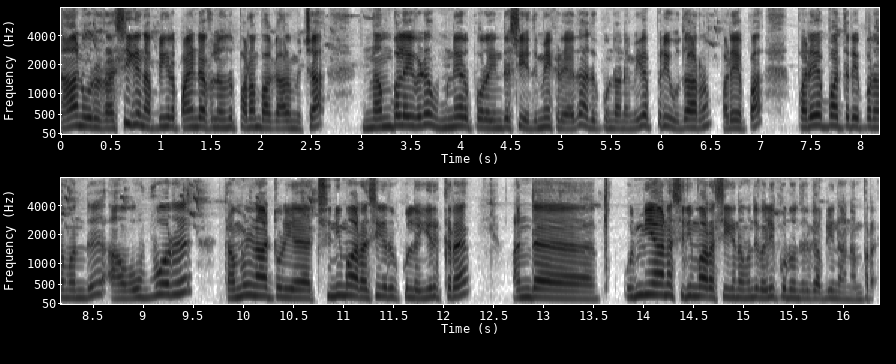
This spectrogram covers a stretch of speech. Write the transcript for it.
நான் ஒரு ரசிகன் அப்படிங்கிற பாயிண்ட் ஆஃப் வந்து படம் பார்க்க ஆரம்பித்தா நம்மளை விட முன்னேற போகிற இண்டஸ்ட்ரி எதுவுமே கிடையாது. அதுக்கு உண்டான மிகப்பெரிய உதாரணம் படையப்பா. படையப்பா திரைப்படம் வந்து ஒவ்வொரு தமிழ்நாட்டுடைய சினிமா ரசிகருக்குள்ளே இருக்கிற அந்த உண்மையான சினிமா ரசிகனை வந்து வெளிக்கொண்டு வந்திருக்கு அப்படின்னு நான் நம்புறேன்.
